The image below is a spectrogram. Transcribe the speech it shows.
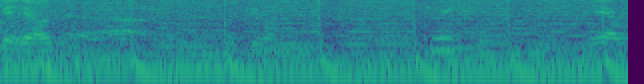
Get yours. What do you want? Three for five. Yeah. we-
